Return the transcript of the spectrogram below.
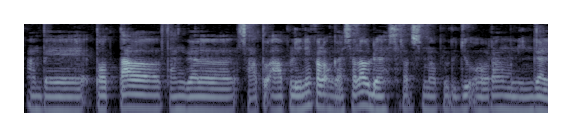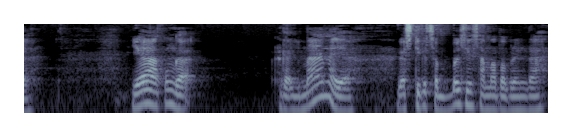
Sampai total tanggal 1 April ini kalau nggak salah udah 157 orang meninggal. Ya, aku nggak nggak gimana ya. Nggak sedikit sebel sih sama pemerintah.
